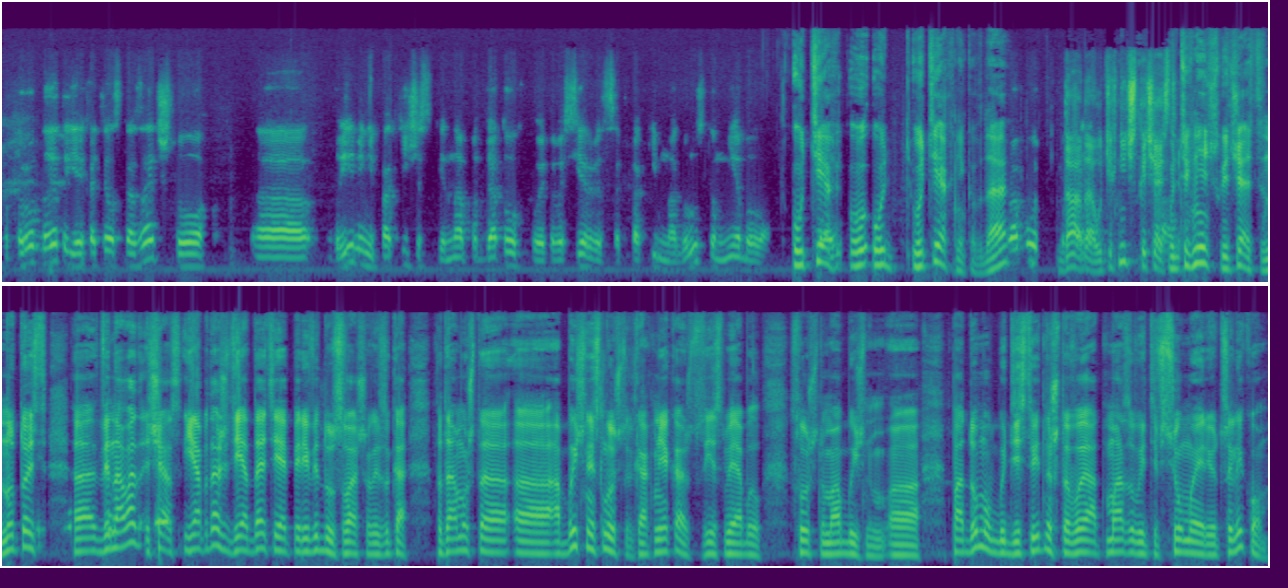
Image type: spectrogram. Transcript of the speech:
Вот ровно это я и хотел сказать, что э, времени фактически на подготовку этого сервиса к таким нагрузкам не было. У, тех, у, у, у техников, да? Да, да, у технической части. У технической части. Ну, то есть, э, виноват... Сейчас, я, подождите, я, дайте я переведу с вашего языка, потому что э, обычный слушатель, как мне кажется, если бы я был слушателем обычным, э, подумал бы действительно, что вы отмазываете всю мэрию целиком.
